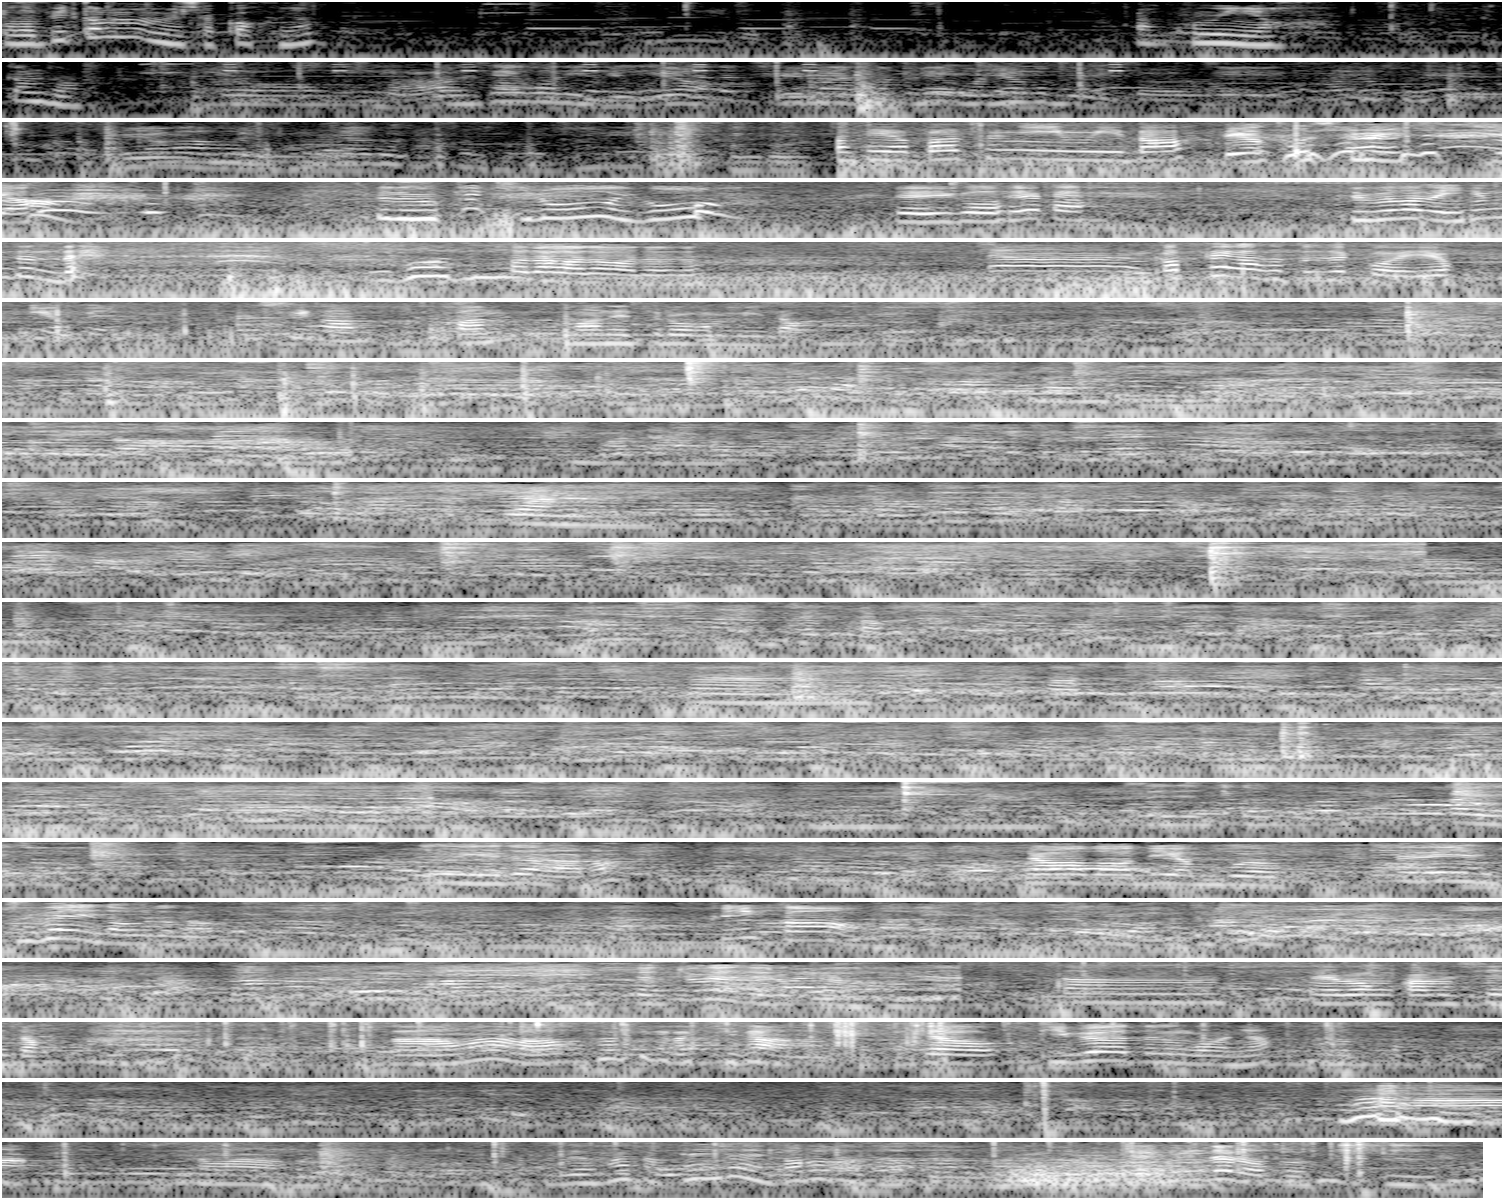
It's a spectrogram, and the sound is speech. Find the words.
아. 삐땀 나면 잠깐 그냥? 아 고민이야. 삐땀 나 43원이고요. 1만 300원 하고 드릴까요. 안녕하세요 빠승이입니다. 내가 거실에 있을게요. 근데 왜 이렇게 길어 이거? 야 이거 약간 들고 다니기 힘든데. 가자 가자 가자 가자. 짠 카페 가서 뜯을 거예요. 1시간 반 만에 들어갑니다. 짠 비벼야 되는 거 아니야? 아. 이제 살짝 텐션이 떨어졌어. 내가 힘들어서. 응.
